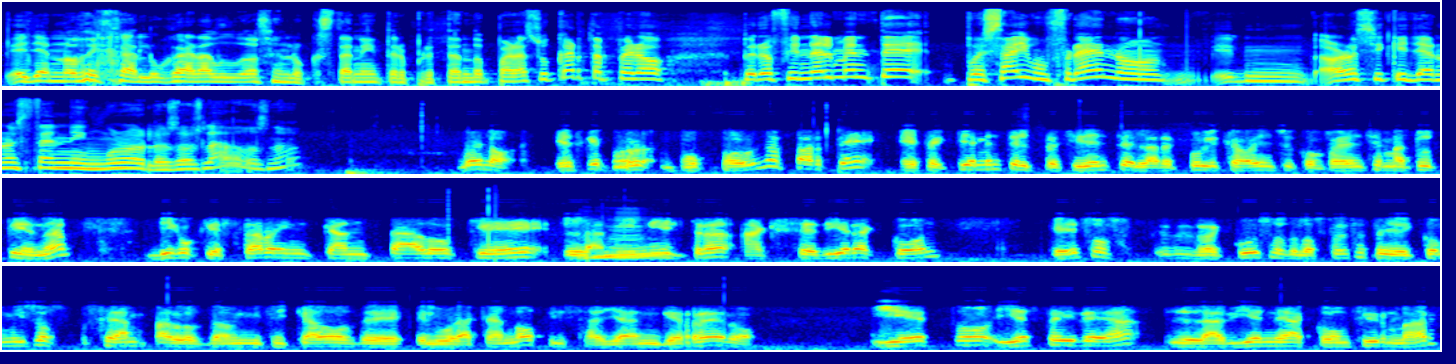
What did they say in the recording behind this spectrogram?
ella no deja lugar a dudas en lo que están interpretando para su carta, pero, pero finalmente, pues hay un freno. Mm, ahora sí que ya no está en ninguno de los dos lados, ¿no? Bueno, es que por, por, una parte, efectivamente el presidente de la República hoy en su conferencia matutina dijo que estaba encantado que la ministra accediera con que esos recursos de los 13 fideicomisos sean para los damnificados del huracán Otis allá en Guerrero. Y esto y esta idea la viene a confirmar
